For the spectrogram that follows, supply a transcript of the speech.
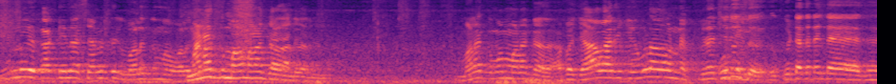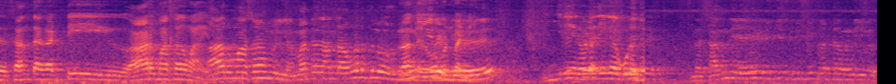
முன்னுக்கு காட்டினா சனத்துக்கு வழக்கமா வழக்கம் மணக்குமா மணக்காதாண்டு மணக்குமா மணக்காது. அப்ப ஜாவாரிக்கு எவ்வளவு ஒண்ணு? பிரச்சனை புதுசு. கிட்டத்தட்ட இந்த சந்தை கட்டி ஆறு ஆகுது. ஆறு மாசம் இல்ல. மற்ற அந்த அவடத்துல ஒரு இன்ஜினியரோட நீங்க கூட இந்த சந்தையை இடிச்சு திருப்பி கட்ட வேண்டியது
